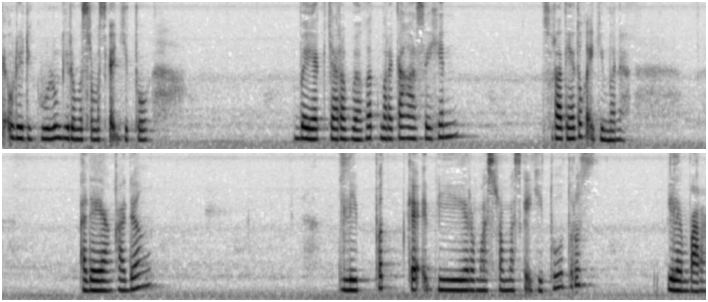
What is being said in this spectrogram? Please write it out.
kayak udah digulung diremes-remes kayak gitu. Banyak cara banget mereka ngasihin suratnya tuh kayak gimana. Ada yang kadang dilipet kayak diremas-remas kayak gitu terus dilempar.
